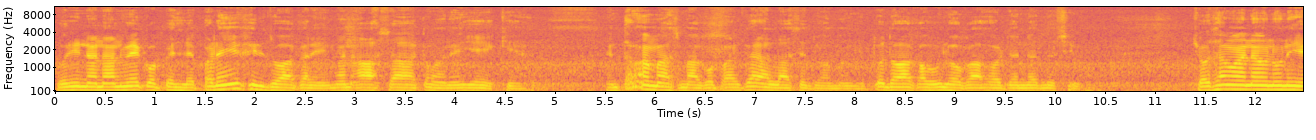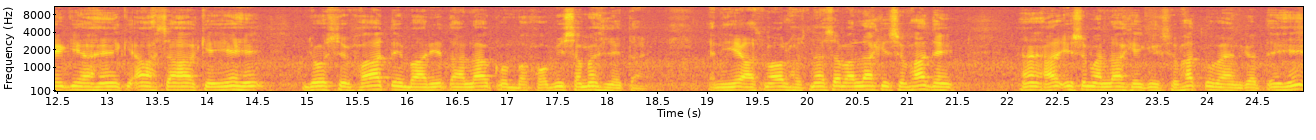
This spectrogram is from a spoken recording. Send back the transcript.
پوری ننانوے کو پہلے پڑھیں، پھر دعا کریں۔ من آسا کمانے، یہ کیا ان تمام آسما کو پڑھ کر اللہ سے دعا مانگے تو دعا قبول ہوگا اور جنت نصیب ہو چوتھا معنی انہوں نے یہ کیا ہے کہ آسا کے یہ ہیں، جو صفات بار تعالیٰ کو بخوبی سمجھ لیتا ہے۔ یعنی یہ آسماء الحسنہ سب اللہ کی صفات ہیں۔ ہاں ہر اسم اللہ کے ایک صفات کو بیان کرتے ہیں۔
